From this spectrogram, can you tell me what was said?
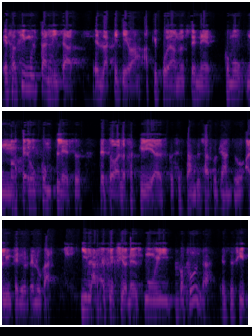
Esa simultaneidad es la que lleva a que podamos tener como un mapeo completo de todas las actividades que se están desarrollando al interior del lugar. Y la reflexión es muy profunda, es decir,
